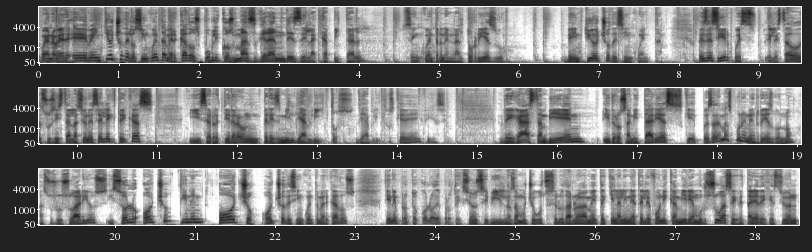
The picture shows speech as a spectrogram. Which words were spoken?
Bueno, a ver, eh, 28 de los 50 mercados públicos más grandes de la capital se encuentran en alto riesgo. 28 de 50. Es decir, pues el estado de sus instalaciones eléctricas y se retiraron 3.000 diablitos, diablitos que había ahí, fíjese de gas también, hidrosanitarias, que pues además ponen en riesgo, ¿no? A sus usuarios y solo 8 tienen 8, 8 de 50 mercados tienen protocolo de protección civil. Nos da mucho gusto saludar nuevamente aquí en la línea telefónica a Miriam Ursúa, secretaria de Gestión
